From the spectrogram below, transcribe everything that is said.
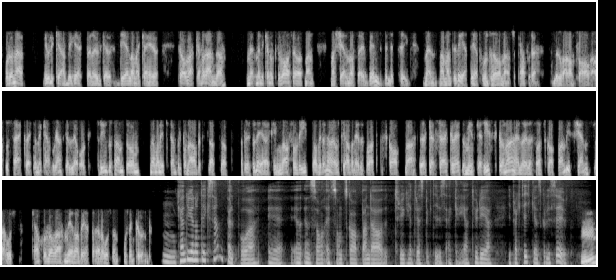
Och de här olika begreppen och olika delarna kan ju påverka varandra. Men, men det kan också vara så att man, man känner sig väldigt, väldigt trygg. Men när man inte vet det runt hörnan så kanske det lurar en fara. Alltså säkerheten är kanske ganska låg. Så det är intressant om, när man är till exempel på en arbetsplats att, att resonera kring varför vidtar vi den här åtgärden? Är det för att skapa ökad säkerhet och minska riskerna eller är det för att skapa en viss känsla hos kanske våra medarbetare eller hos en, hos en kund. Mm. Kan du ge något exempel på eh, en sån, ett sånt skapande av trygghet respektive säkerhet? Hur det i praktiken skulle se ut? Mm.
